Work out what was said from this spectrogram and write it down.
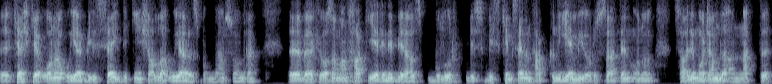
E, keşke ona uyabilseydik. İnşallah uyarız bundan sonra. E, belki o zaman hak yerini biraz bulur. Biz biz kimsenin hakkını yemiyoruz. Zaten onu Salim Hocam da anlattı.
